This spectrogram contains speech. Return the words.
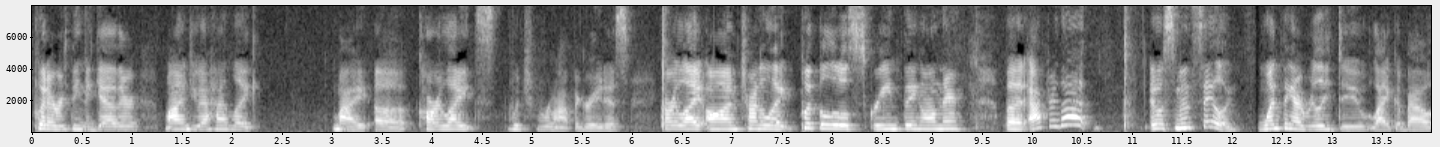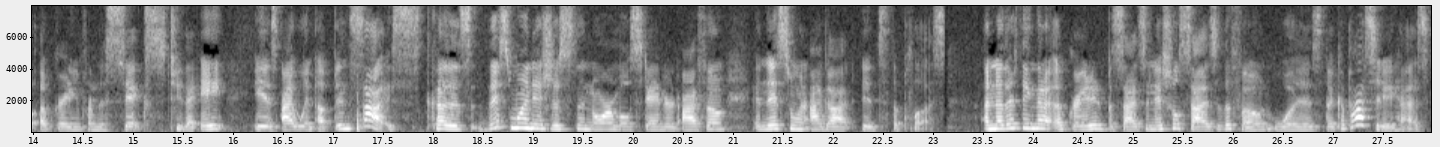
put everything together. Mind you, I had like my uh, car lights, which were not the greatest. Car light on, trying to like put the little screen thing on there. But after that, it was smooth sailing. One thing I really do like about upgrading from the 6 to the 8 is I went up in size because this one is just the normal standard iPhone and this one I got it's the plus. Another thing that I upgraded besides the initial size of the phone was the capacity it has.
